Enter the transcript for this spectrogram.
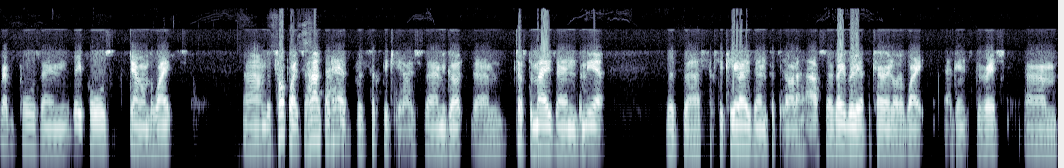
rapid pause and V pause down on the weights. Um, the top weights are hard to have with 60 kilos. Um, you've got um, Just Maze and the Mere with uh, 60 kilos and 59 and a half. So they really have to carry a lot of weight against the rest. Um,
